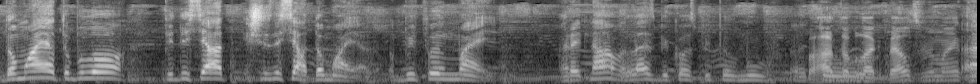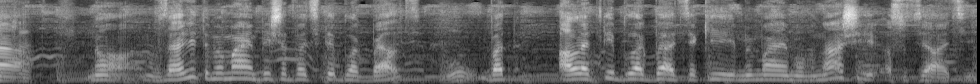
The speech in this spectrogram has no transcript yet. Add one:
до мая то було 50-60 до мая. Between May. Right now, less because people move uh, Багато to, black belts ви маєте? е, чи? ну, взагалі-то ми маємо більше 20 black belts. Воу. But, але ті black belts, які ми маємо в нашій асоціації,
